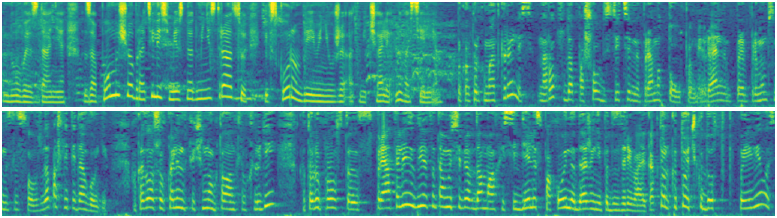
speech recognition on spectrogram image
новое здание. За помощью обратились в местную администрацию и в скором времени уже отмечали новоселье. Как только мы открылись, народ сюда пошел действительно прямо толпами, в прямом смысле слова. Сюда пошли педагоги. Оказалось, что в Калиновке очень много талантливых людей, которые просто спрятались где-то там у себя в домах и сидели спокойно, даже не подозревая. Как только точка доступа доступа появилась,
